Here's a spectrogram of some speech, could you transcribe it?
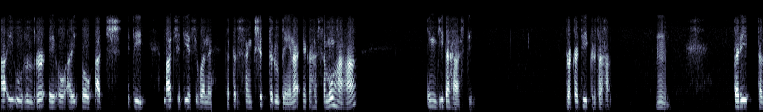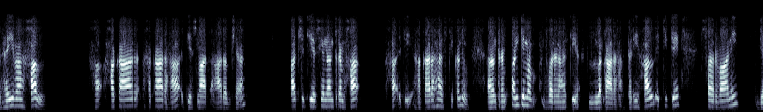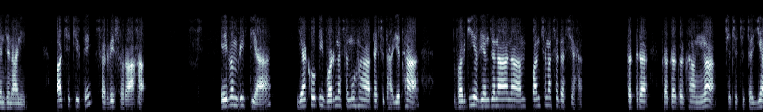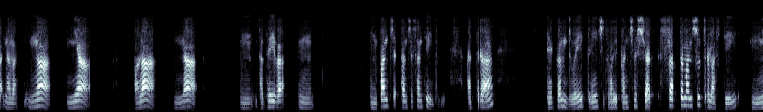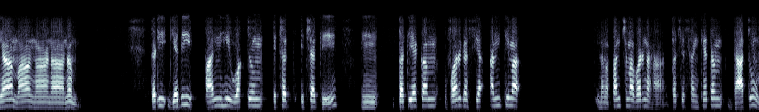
अ इ उ ऋ लृ ए ओ ऐ ओ अच् इति अच् इत्यस्य वर्ण तत्र संक्षिप्तरूपेण एकः समूहः इङ्गितः अस्ति प्रकटीकृतः। तर्हि तथैव हल् हकार हकारः इत्यस्मात् आरभ्य अच् इत्यस्य अनन्तरं ह ह इति हकारः अस्ति खलु? अनन्तरम् अन्तिमवर्णः अस्ति लकारः। तर्हि हल् इत्युक्ते सर्वाणि व्यञ्जनानि। अच् इत्युक्ते सर्वे स्वराः। एवं रीत्या यः कोऽपि वर्णसमूहः अपेक्षितः, यथा वर्गीयव्यञ्जनानां पञ्चमसदस्यः, तत्र कक गख ङ छ छ च, य, नाम, ङ, ञ, अण, न तथैव पञ्च पञ्च सन्ति। अत्र एकं, द्वे, त्रीणि, चत्वारि, पञ्च, षट्, सप्तमं सूत्रमस्ति ञमाङाणानं तर्हि यदि पाणिनिः वक्तुम् इच्छत्, इच्छति प्रत्येकं वर्गस्य अन्तिम, नाम पञ्चमवर्णः तस्य सङ्केतं दातुं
